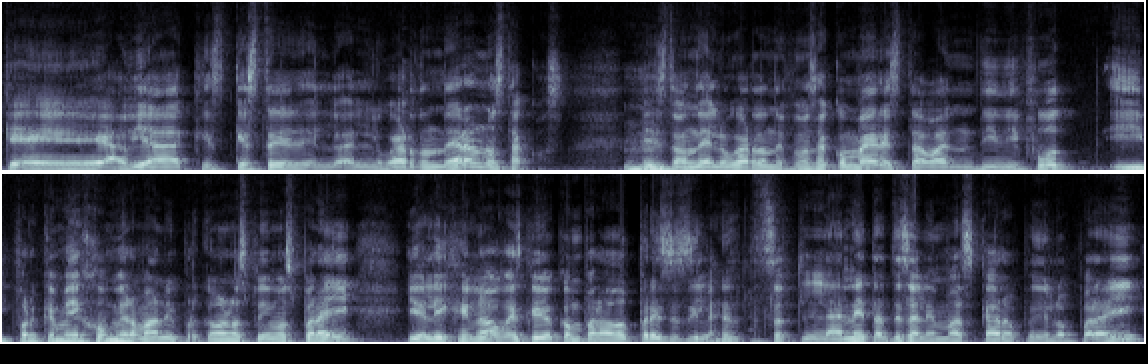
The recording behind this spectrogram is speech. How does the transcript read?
que había, que, que este, el, el lugar donde eran unos tacos. Es donde el lugar donde fuimos a comer estaba en Didi Food y porque me dijo mi hermano y por qué no los pedimos por ahí y yo le dije no güey es que yo he comparado precios y la, neta- la neta te sale más caro pedirlo por ahí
